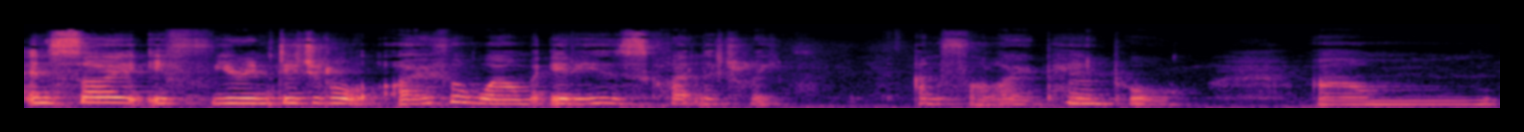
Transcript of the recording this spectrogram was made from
And so, if you're in digital overwhelm, it is quite literally unfollow people. Um,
